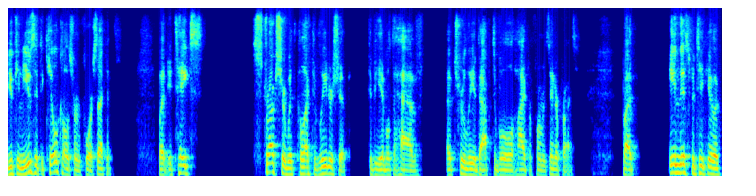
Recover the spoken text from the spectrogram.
You can use it to kill culture in four seconds, but it takes structure with collective leadership to be able to have a truly adaptable, high performance enterprise. But in this particular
